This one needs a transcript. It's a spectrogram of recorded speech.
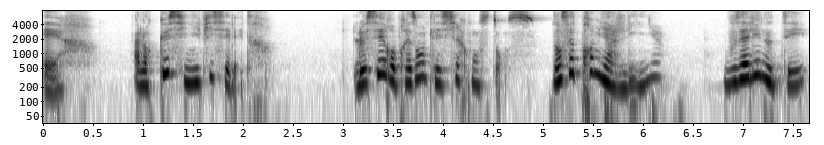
R. Alors que signifient ces lettres? Le C représente les circonstances. Dans cette première ligne, vous allez noter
